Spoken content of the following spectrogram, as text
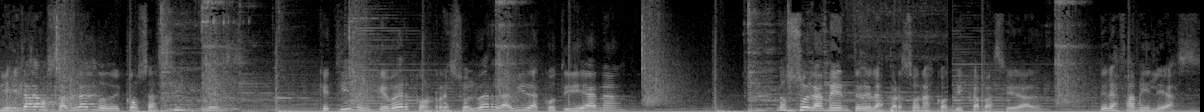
Y estamos hablando de cosas simples que tienen que ver con resolver la vida cotidiana, no solamente de las personas con discapacidad, de las familias.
